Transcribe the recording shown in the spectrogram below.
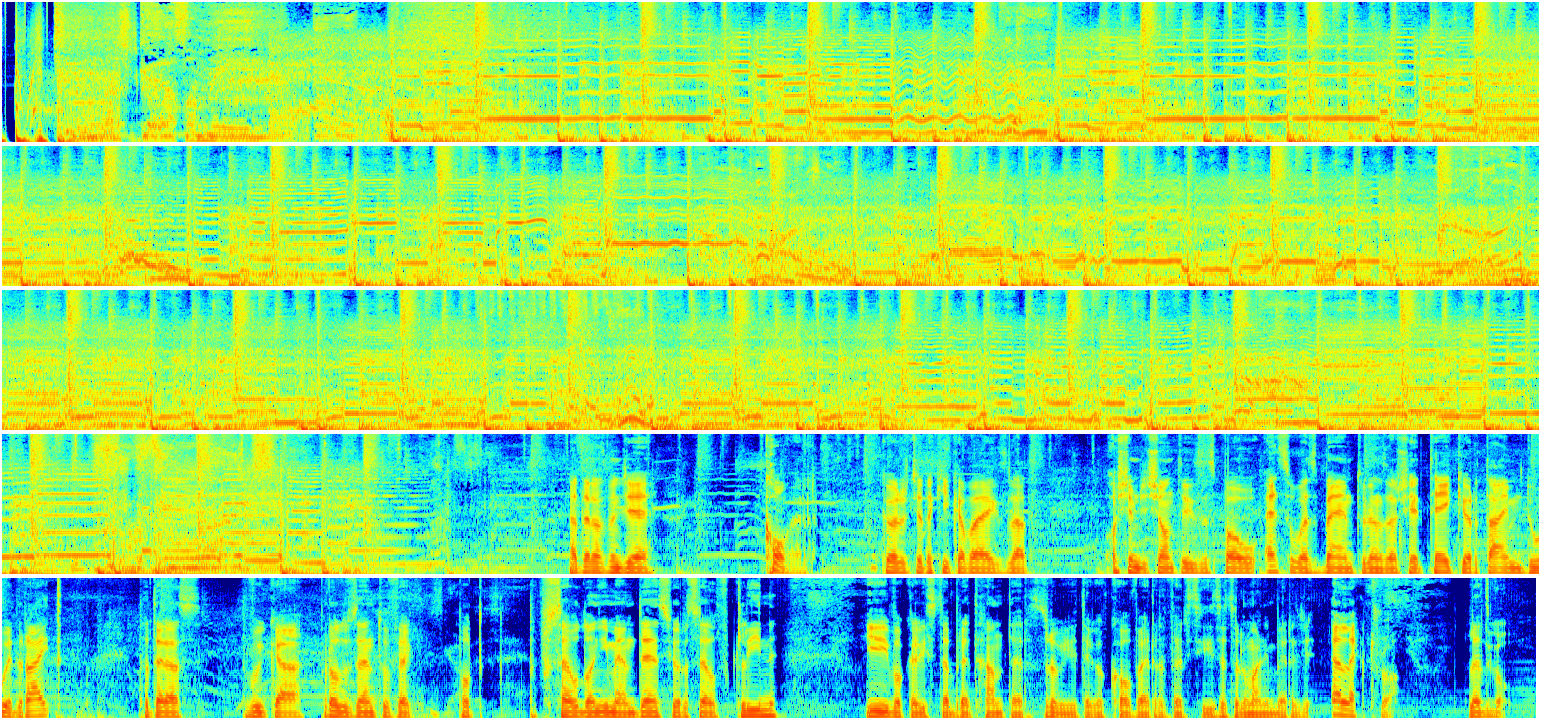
A teraz będzie cover. Kojarzycie taki kawałek z lat 80. zespołu SOS Band, który nazywa się Take Your Time, Do It Right. To teraz dwójka producentów jak pod pseudonimem Dance Yourself Clean i wokalista Brett Hunter zrobili tego cover w wersji zdecydowanie bardziej electro. Let's go.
